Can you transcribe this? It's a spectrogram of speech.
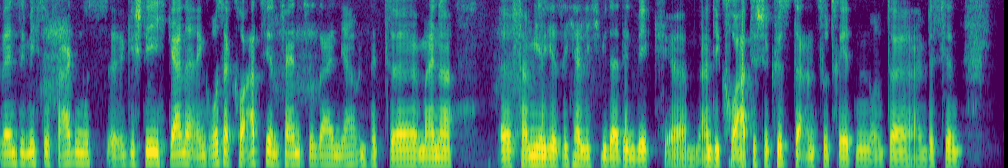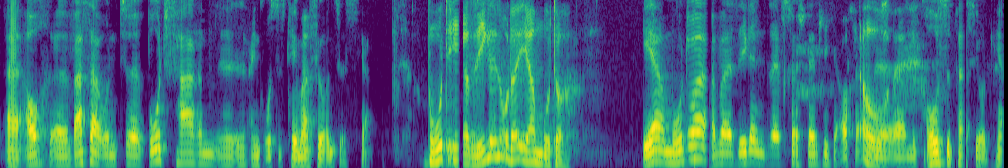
wenn Sie mich so fragen muss, äh, gestehe ich gerne ein großer Kroatien-Fan zu sein, ja, und mit äh, meiner äh, Familie sicherlich wieder den Weg äh, an die kroatische Küste anzutreten und äh, ein bisschen auch Wasser- und Bootfahren ein großes Thema für uns ist. Ja. Boot eher segeln oder eher Motor? Eher Motor, aber Segeln selbstverständlich auch eine, auch. eine große Passion. Ja.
